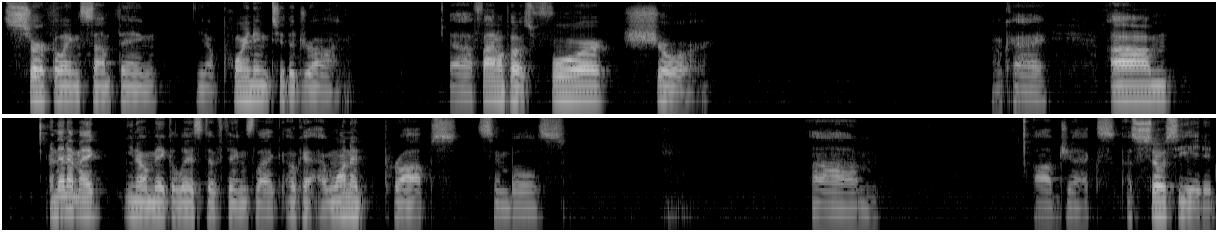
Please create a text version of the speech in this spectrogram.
circling something, you know, pointing to the drawing. Uh, final pose, for sure. Okay. Um, and then I might, you know, make a list of things like, okay, I wanted props, symbols, um, objects associated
